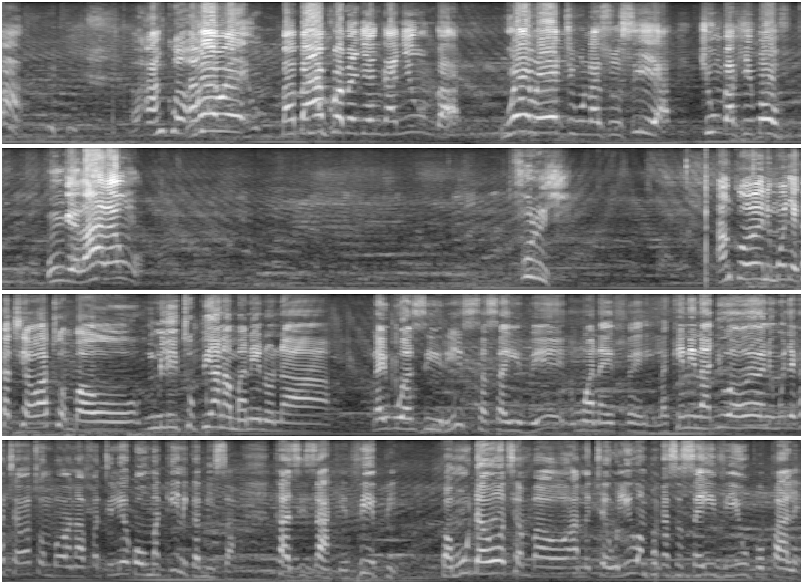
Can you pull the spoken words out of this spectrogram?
Anko, Wewe baba yako amejenga nyumba, wewe eti unasusia chumba kibovu, ungelala humo? Foolish. Anko, wewe ni moja kati ya watu ambao mlitupiana maneno na naibu waziri sasa hivi Mwana FA, lakini najua wewe ni moja kati ya watu ambao wanafuatilia kwa umakini kabisa kazi zake. Vipi kwa muda wote ambao ameteuliwa mpaka sasa hivi yupo pale,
